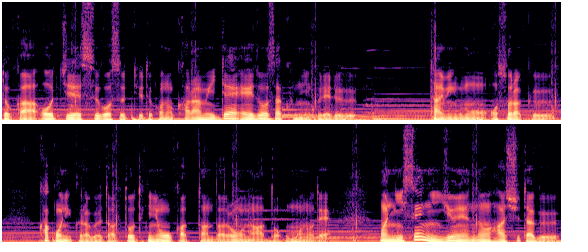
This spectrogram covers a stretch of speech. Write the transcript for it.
とかお家で過ごすっていうところの絡みで映像作品に触れるタイミングもおそらく過去に比べると圧倒的に多かったんだろうなと思うので、まあ、2020年のハッシュタグ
